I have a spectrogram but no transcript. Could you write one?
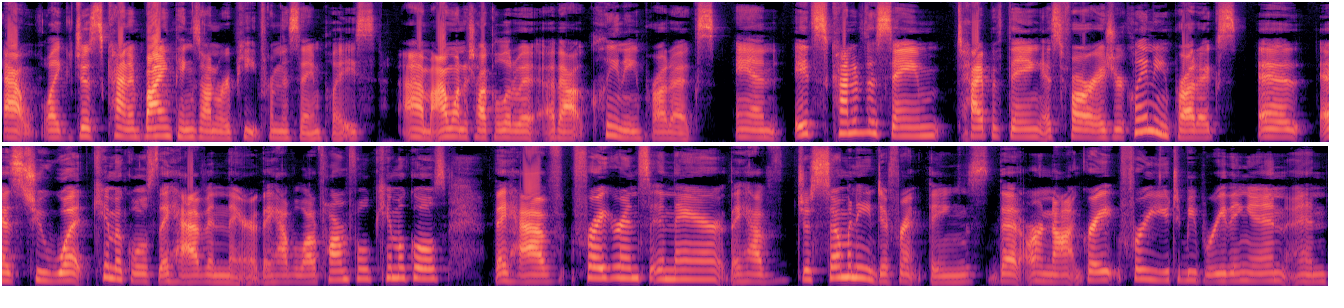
out, like just kind of buying things on repeat from the same place, um, I want to talk a little bit about cleaning products. And it's kind of the same type of thing as far as your cleaning products as, as to what chemicals they have in there. They have a lot of harmful chemicals, they have fragrance in there, they have just so many different things that are not great for you to be breathing in and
